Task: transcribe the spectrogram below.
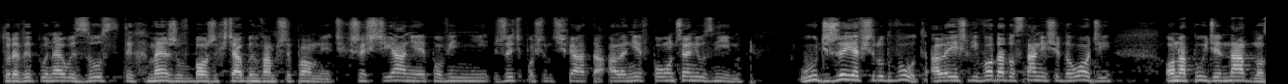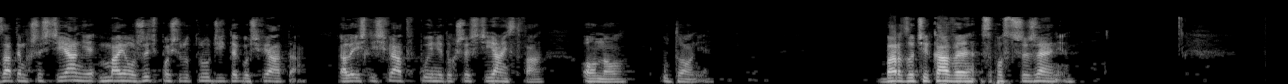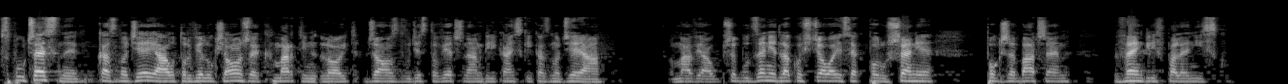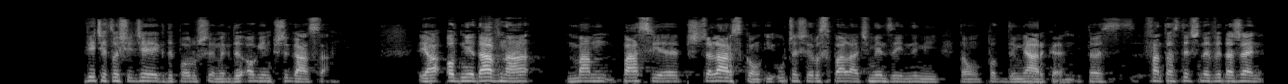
które wypłynęły z ust tych mężów bożych, chciałbym wam przypomnieć. Chrześcijanie powinni żyć pośród świata, ale nie w połączeniu z nim. Łódź żyje wśród wód, ale jeśli woda dostanie się do łodzi, Ona pójdzie na dno, zatem chrześcijanie mają żyć pośród ludzi tego świata. Ale jeśli świat wpłynie do chrześcijaństwa, ono utonie. Bardzo ciekawe spostrzeżenie. Współczesny kaznodzieja, autor wielu książek, Martin Lloyd Jones, dwudziestowieczny anglikański kaznodzieja, mawiał, przebudzenie dla Kościoła jest jak poruszenie pogrzebaczem węgli w palenisku. Wiecie, co się dzieje, gdy poruszymy, gdy ogień przygasa. Ja od niedawna mam pasję pszczelarską i uczę się rozpalać między innymi tą poddymiarkę. To jest fantastyczne wydarzenie.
